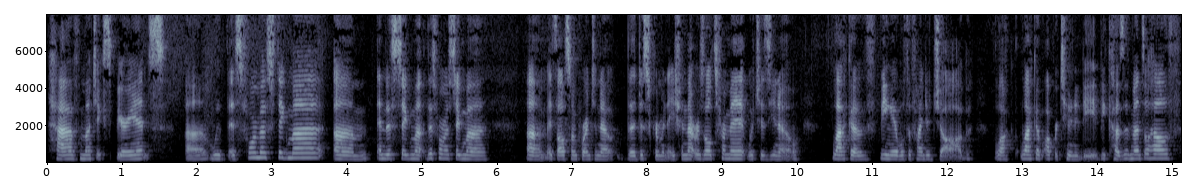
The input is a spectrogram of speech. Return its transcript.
have much experience um, with this form of stigma, um, and this stigma, this form of stigma, um, it's also important to note the discrimination that results from it, which is you know lack of being able to find a job, lack, lack of opportunity because of mental health.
